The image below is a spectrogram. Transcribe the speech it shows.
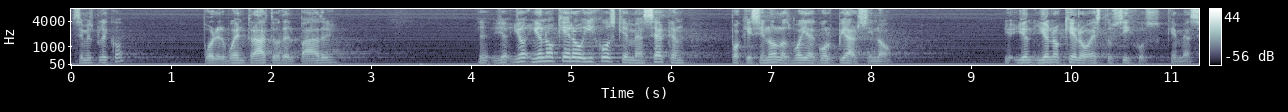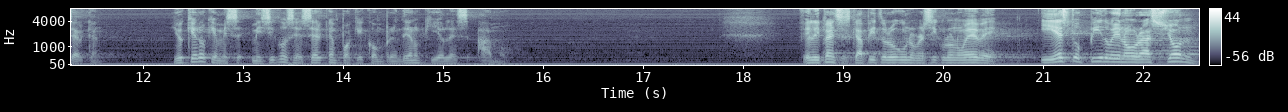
¿Sí me explico? Por el buen trato del padre. Yo, no quiero hijos que me acerquen porque si no los voy a golpear, si no. Yo, no quiero estos hijos que me acercan. Yo quiero que mis, mis hijos se acerquen porque comprendieron que yo les amo. Filipenses capítulo 1, versículo 9. Y esto pido en oración,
